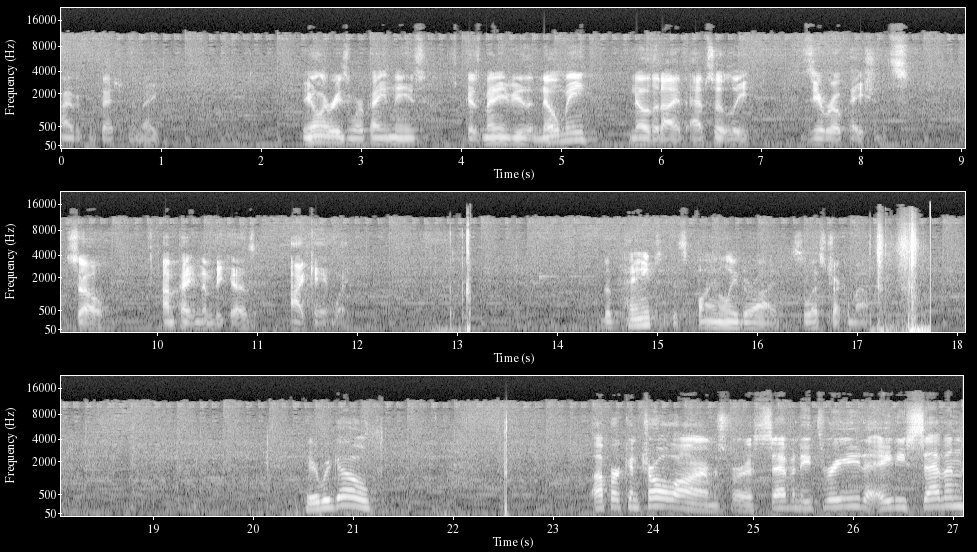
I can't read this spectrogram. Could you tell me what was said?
I have a confession to make. The only reason we're painting these is because many of you that know me know that I have absolutely zero patience. So I'm painting them because I can't wait. The paint is finally dry, so let's check them out. Here we go. Upper control arms for a 73 to 87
